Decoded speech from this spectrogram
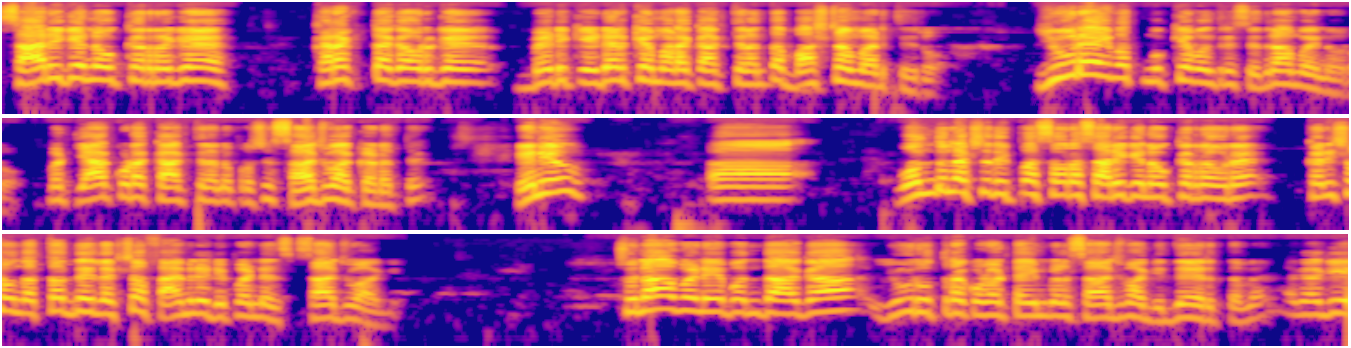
ಸಾರಿಗೆ ನೌಕರರಿಗೆ ಕರೆಕ್ಟಾಗಿ ಅವ್ರಿಗೆ ಬೇಡಿಕೆ ಈಡೇರಿಕೆ ಮಾಡೋಕ್ಕಾಗ್ತಿಲ್ಲ ಅಂತ ಭಾಷಣ ಮಾಡ್ತಿದ್ರು. ಇವರೇ ಇವತ್ತು ಮುಖ್ಯಮಂತ್ರಿ ಸಿದ್ದರಾಮಯ್ಯನವರು. ಬಟ್ ಯಾಕೆ ಕೊಡೋಕ್ಕಾಗ್ತಿಲ್ಲ ಅನ್ನೋ ಪ್ರಶ್ನೆ ಸಹಜವಾಗಿ ಕಾಡುತ್ತೆ. ಏನೇ ಒಂದು ಲಕ್ಷದ ಇಪ್ಪತ್ತು ಸಾವಿರ ಸಾರಿಗೆ ನೌಕರರವ್ರೆ, ಕನಿಷ್ಠ ಒಂದು ಹತ್ತದೈದು ಲಕ್ಷ ಫ್ಯಾಮಿಲಿ ಡಿಪೆಂಡೆನ್ಸ್ ಸಹಜವಾಗಿ. ಚುನಾವಣೆ ಬಂದಾಗ ಇವ್ರು ಉತ್ತರ ಕೊಡೋ ಟೈಮ್ಗಳು ಸಹಜವಾಗಿ ಇದ್ದೇ ಇರ್ತವೆ. ಹಾಗಾಗಿ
